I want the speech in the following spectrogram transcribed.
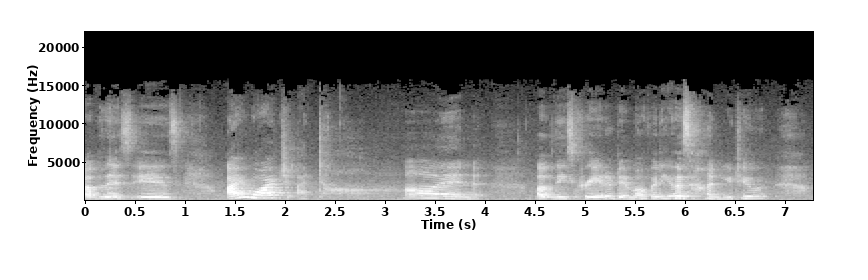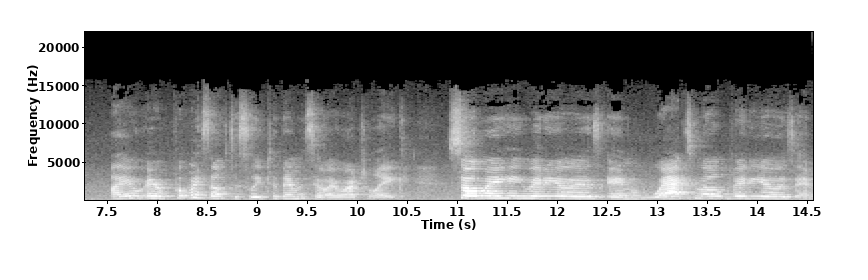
of this is I watch a ton of these creative demo videos on YouTube. I, I put myself to sleep to them so I watch like soap making videos and wax melt videos and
